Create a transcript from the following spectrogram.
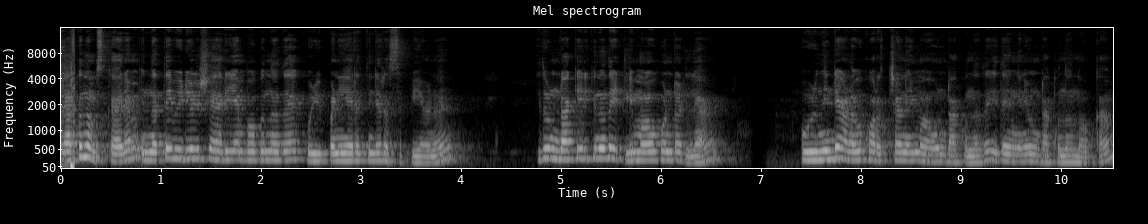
എല്ലാവർക്കും നമസ്കാരം. ഇന്നത്തെ വീഡിയോയിൽ ഷെയർ ചെയ്യാൻ പോകുന്നത് കുഴിപ്പണിയാരത്തിന്റെ റെസിപ്പിയാണ് ഇത് ഉണ്ടാക്കിയിരിക്കുന്നത് ഇഡ്ഡലി മാവ് കൊണ്ടല്ല. ഉഴുന്നിന്റെ അളവ് കുറച്ചാണ് ഈ മാവ് ഉണ്ടാക്കുന്നത്. ഇതെങ്ങനെ ഉണ്ടാക്കുന്നത് നോക്കാം.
